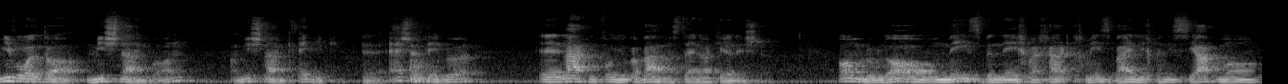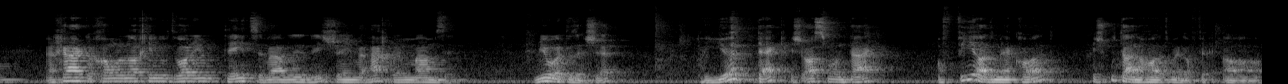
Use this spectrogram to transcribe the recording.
mi volt a misnánkban, a misnánk egyik esetéből látni fogjuk a választ erre a kérdésre. Amrula, mész benék, vagy hárkach mész bájlik, vagy nisziábma, vagy hárkach amrula, hívjuk dvarim, tétszevávli, vagy áhraim. Mi volt az eset? Ha jöttek, és azt mondták, a fiad meghalt, és utána halt meg a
